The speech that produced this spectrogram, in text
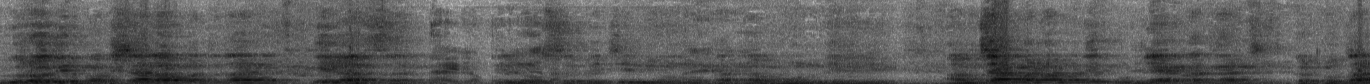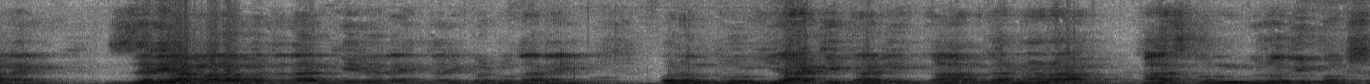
विरोधी पक्षाला मतदान केलं असेल ते लोकसभेची निवडणूक आता होऊन गेलेली आमच्या मनामध्ये कुठल्याही प्रकारची कटुता नाही. जरी आम्हाला मतदान केलं नाही तरी कटुता नाही. परंतु या ठिकाणी काम करणारा खास करून विरोधी पक्ष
